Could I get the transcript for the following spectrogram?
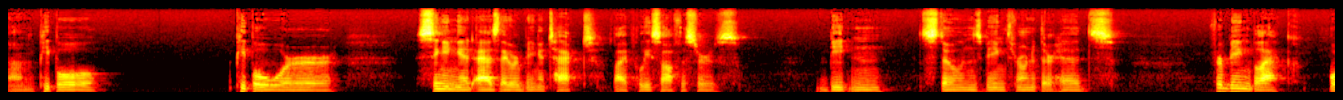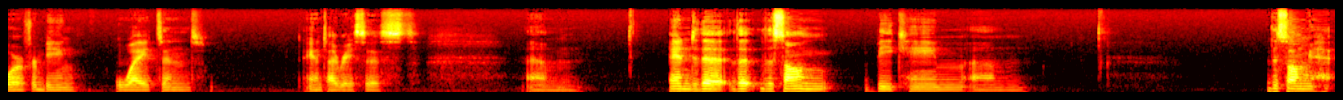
Um, people, people were singing it as they were being attacked by police officers, beaten, stones being thrown at their heads for being black or for being white and anti-racist. Um, and the, the, the song became um, the song ha-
